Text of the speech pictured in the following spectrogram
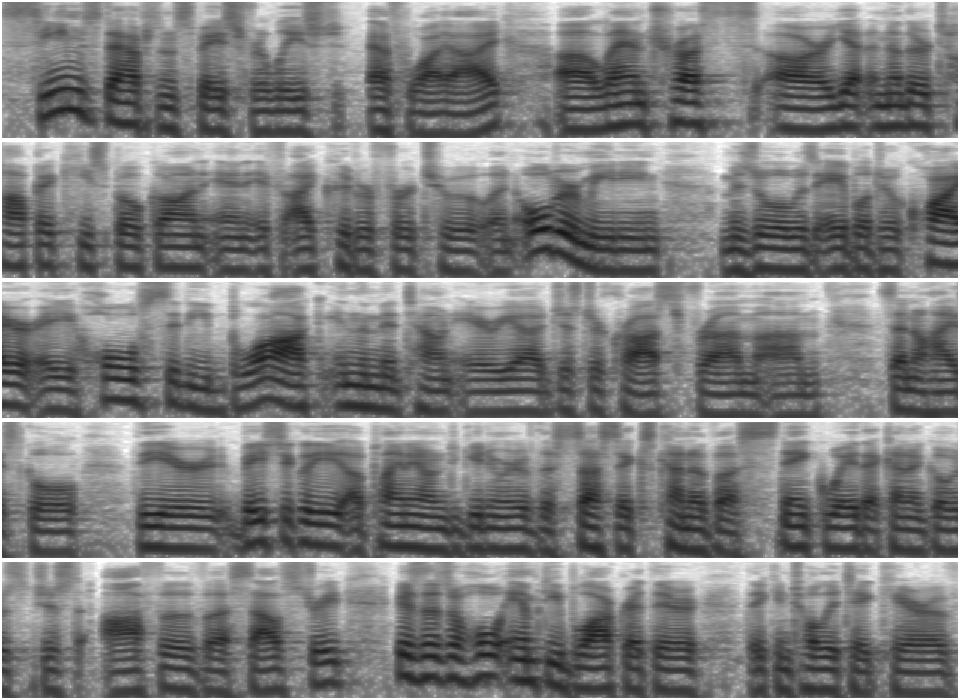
seems to have some space for lease, FYI. Uh, land trusts are yet another topic he spoke on, and if I could refer to an older meeting, Missoula was able to acquire a whole city block in the Midtown area just across from um, Sentinel High School. They're basically uh, planning on getting rid of the Sussex kind of a snake way that kind of goes just off of uh, South Street because there's a whole empty block right there they can totally take care of.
